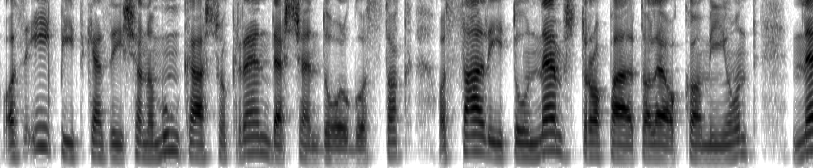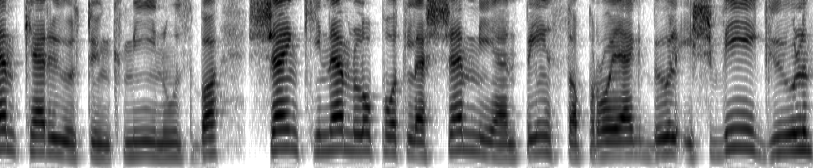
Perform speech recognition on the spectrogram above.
az építkezésen a munkások rendesen dolgoztak, a szállító nem strapálta le a kamiont, nem kerültünk mínuszba, senki nem lopott le semmilyen pénzt a projektből, és végül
